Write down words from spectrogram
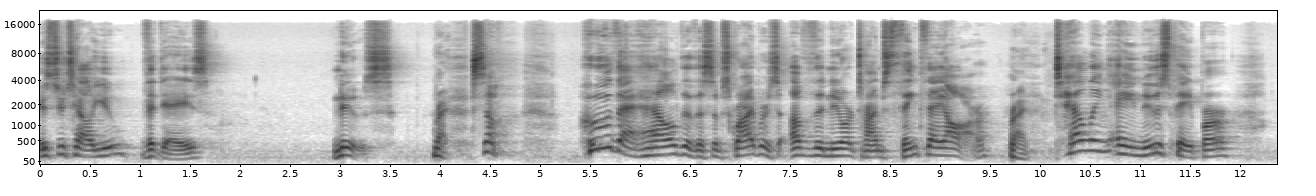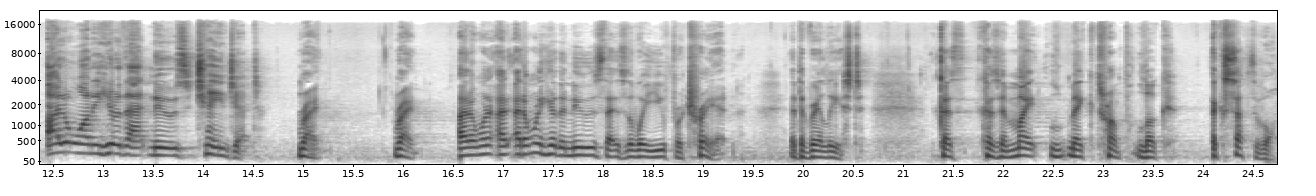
is to tell you the day's news. Right. So, who the hell do the subscribers of the New York Times think they are? Right. Telling a newspaper, I don't want to hear that news, change it. Right. Right. I don't want. I, I don't want to hear the news that is the way you portray it, at the very least, because because it might make Trump look acceptable.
